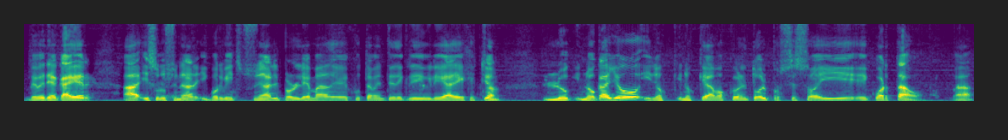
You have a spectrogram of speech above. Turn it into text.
Debería caer ah, y solucionar, y por bien solucionar el problema de justamente de credibilidad y de gestión. Lo, no cayó y nos, y nos quedamos con todo el proceso ahí eh, coartado. ¿ah?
